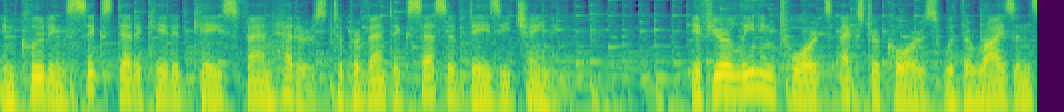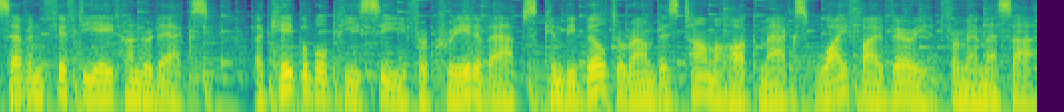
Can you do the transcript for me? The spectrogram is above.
including six dedicated case fan headers to prevent excessive daisy chaining. If you're leaning towards extra cores with the Ryzen 7 5800X, a capable PC for creative apps can be built around this Tomahawk Max Wi-Fi variant from MSI.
